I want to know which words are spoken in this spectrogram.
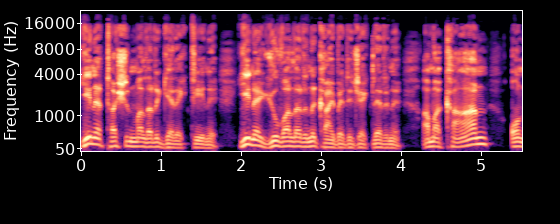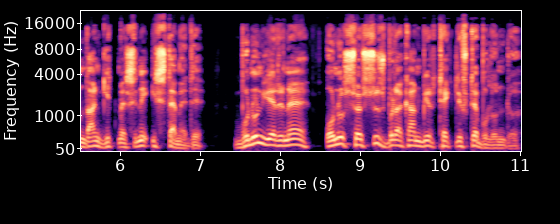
Yine taşınmaları gerektiğini, yine yuvalarını kaybedeceklerini ama Kaan ondan gitmesini istemedi. Bunun yerine onu sözsüz bırakan bir teklifte bulundu.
